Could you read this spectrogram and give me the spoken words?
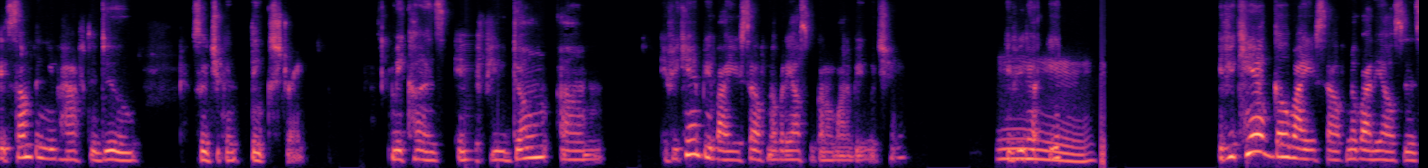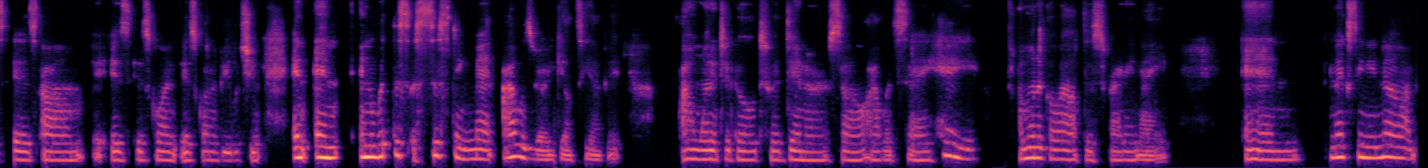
it's something you have to do so that you can think straight. Because if you don't, um, if you can't be by yourself, nobody else is gonna want to be with you. if you don't- Mm. If you can't go by yourself nobody else is is um is is going is going to be with you. And and and with this assisting men i was very guilty of it. I wanted to go to a dinner so i would say hey i want to go out this friday night. And next thing you know I'm,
